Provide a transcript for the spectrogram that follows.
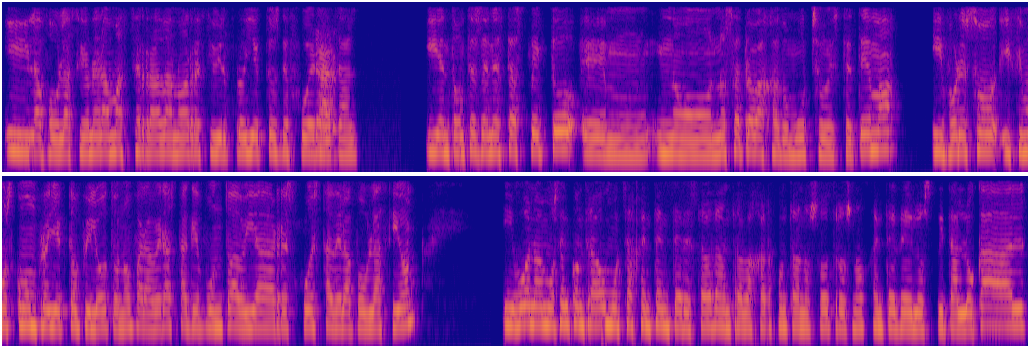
y la población era más cerrada ¿no? a recibir proyectos de fuera y tal. Y entonces en este aspecto em, no, no se ha trabajado mucho este tema y por eso hicimos como un proyecto piloto, ¿no? Para ver hasta qué punto había respuesta de la población y bueno, hemos encontrado mucha gente interesada en trabajar junto a nosotros, ¿no? Gente del hospital local,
